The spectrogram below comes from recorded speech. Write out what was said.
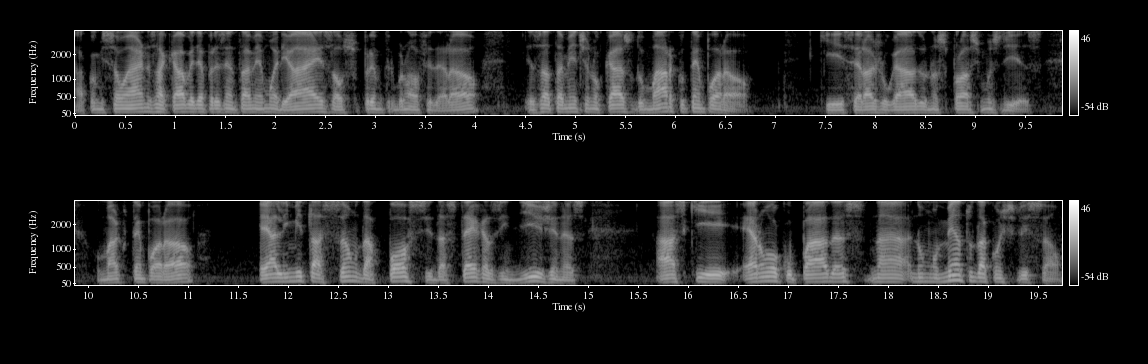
A Comissão Arnes acaba de apresentar memoriais ao Supremo Tribunal Federal, exatamente no caso do marco temporal, que será julgado nos próximos dias. O marco temporal é a limitação da posse das terras indígenas às que eram ocupadas na, no momento da Constituição.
